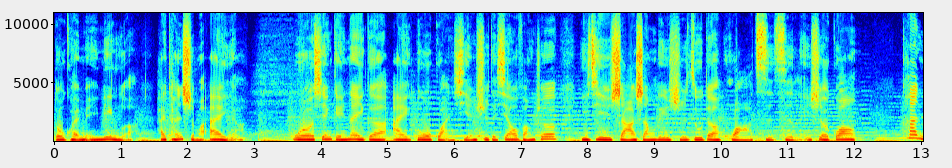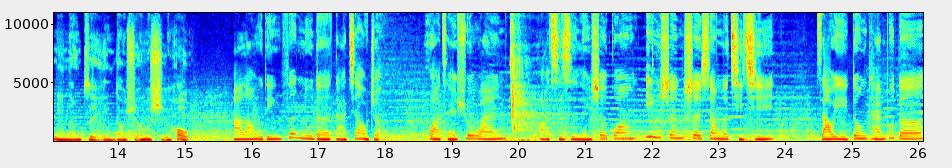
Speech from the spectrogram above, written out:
都快没命了，还谈什么爱呀？我先给那个爱多管闲事的消防车一记杀伤力十足的花刺刺镭射光，看你能嘴硬到什么时候！阿拉乌丁愤怒地大叫着。话才说完，花刺刺镭射光应声射向了琪琪。早已动弹不得、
